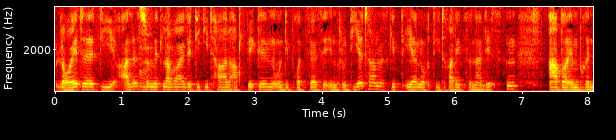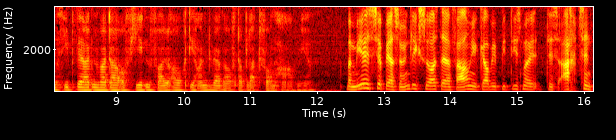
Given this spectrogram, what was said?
Leute, die alles schon mhm. mittlerweile digital abwickeln und die Prozesse inkludiert haben. Es gibt eher noch die Traditionalisten, aber im Prinzip werden wir da auf jeden Fall auch die Handwerker auf der Plattform haben. Ja. Bei mir ist es ja persönlich so aus der Erfahrung, ich glaube, ich bin diesmal das 18.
